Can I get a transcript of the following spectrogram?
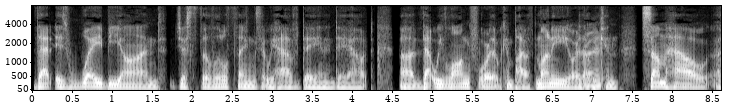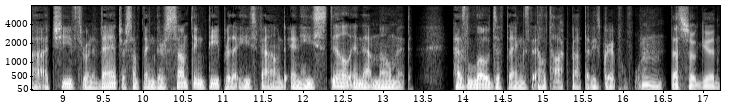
that is way beyond just the little things that we have day in and day out uh, that we long for that we can buy with money or that we can somehow uh, achieve through an event or something there's something deeper that he's found and he's still in that moment has loads of things that he'll talk about that he's grateful for Mm, that's so good.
